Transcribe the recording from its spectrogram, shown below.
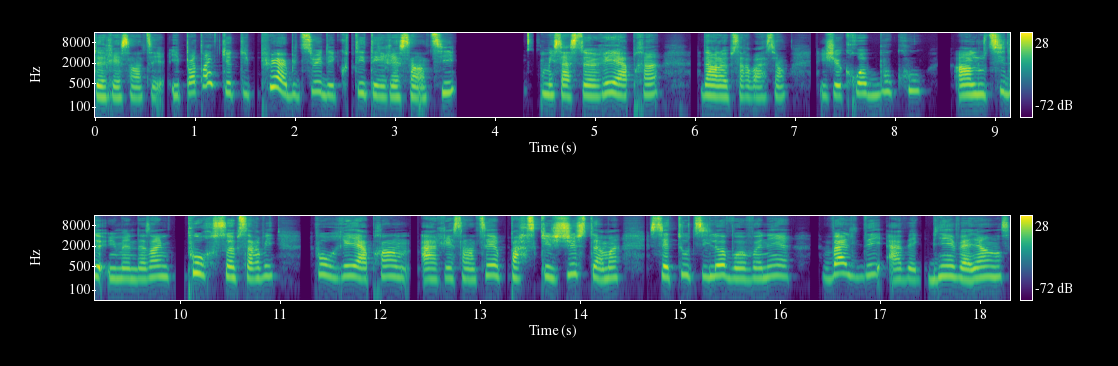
de ressentir. Et peut-être que tu es plus habitué d'écouter tes ressentis, mais ça se réapprend dans l'observation. Et je crois beaucoup en l'outil de Human Design pour s'observer, pour réapprendre à ressentir parce que justement, cet outil-là va venir valider avec bienveillance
